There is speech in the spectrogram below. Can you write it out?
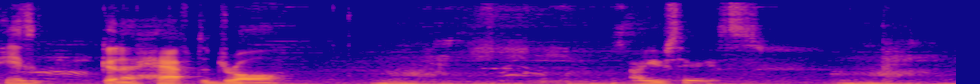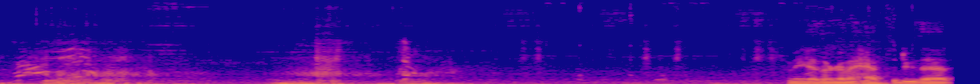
He's going to have to draw are you serious? Yeah, they're gonna have to do that.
